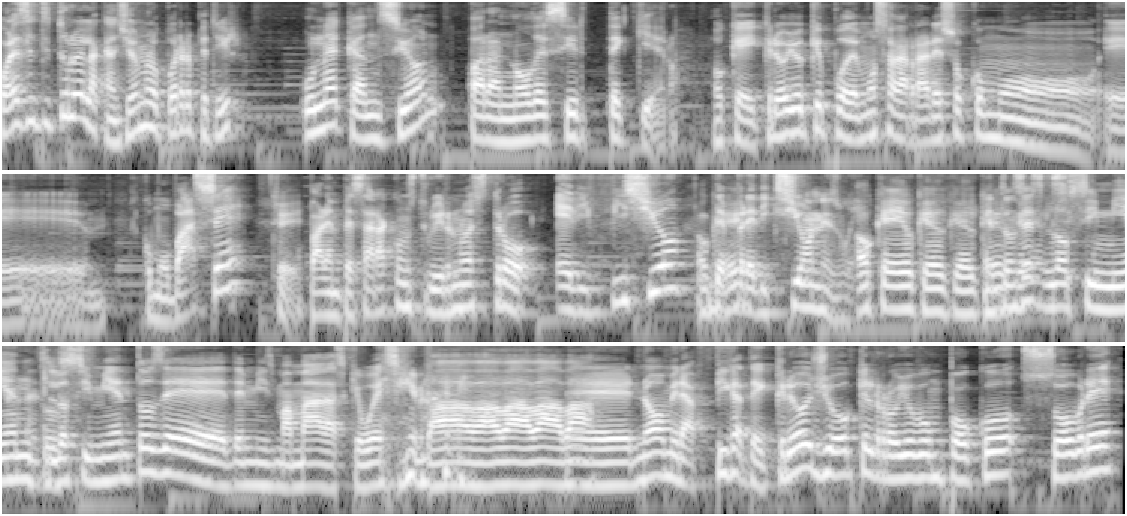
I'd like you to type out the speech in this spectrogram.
¿Cuál es el título de la canción? ¿Me lo puedes repetir? Una canción para no decir te quiero. Ok, creo yo que podemos agarrar eso como, eh, como base Sí. para empezar a construir nuestro edificio de predicciones, güey. Ok, ok, ok, ok. Entonces, los cimientos. Los cimientos de, de mis mamadas que voy a decir. Va, va, va, va, va. Eh, no, mira, fíjate, creo yo que el rollo va un poco sobre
